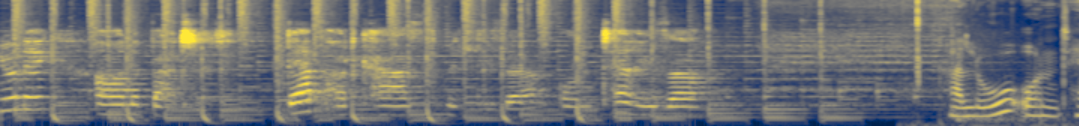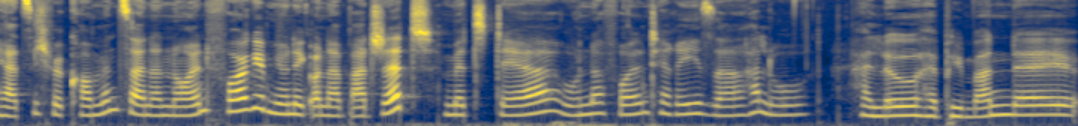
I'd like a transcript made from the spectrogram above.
Munich on a Budget, der Podcast mit Lisa und Theresa. Hallo und herzlich willkommen zu einer neuen Folge Munich on a Budget mit der wundervollen Theresa. Hallo. Hallo, Happy Monday.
